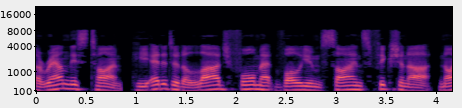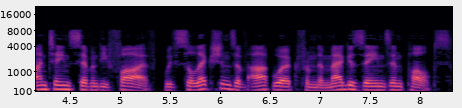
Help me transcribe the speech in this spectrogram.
Around this time, he edited a large-format volume Science Fiction Art 1975, with selections of artwork from the magazines and pulps.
